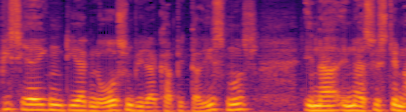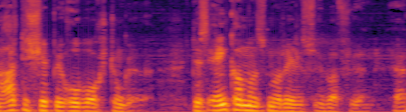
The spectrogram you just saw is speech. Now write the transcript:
bisherigen Diagnosen wie der Kapitalismus in eine, in eine systematische Beobachtung des Einkommensmodells überführen. Ja.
